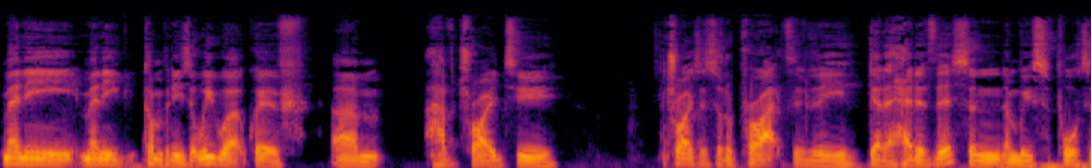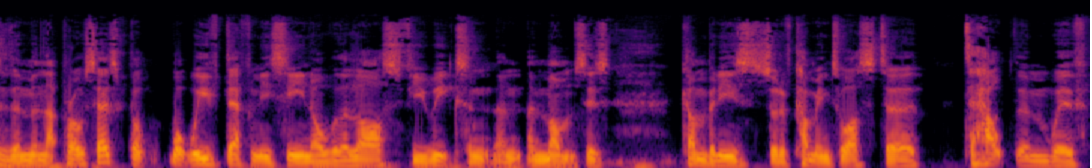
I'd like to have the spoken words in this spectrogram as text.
many many companies that we work with um, have tried to try to sort of proactively get ahead of this, and, and we've supported them in that process. But what we've definitely seen over the last few weeks and, and, and months is companies sort of coming to us to to help them with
